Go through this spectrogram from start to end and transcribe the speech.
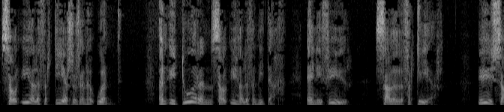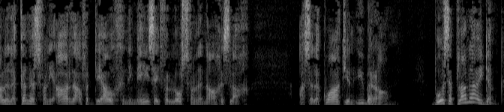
sal u hulle verteer soos in 'n oond. In u toren sal u hulle vernietig en die vuur sal hulle verteer. U sal hulle kinders van die aarde af verdelg en die mensheid verlos van hulle nageslag as hulle kwaad teen u beraam. Bose planne uitdink,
